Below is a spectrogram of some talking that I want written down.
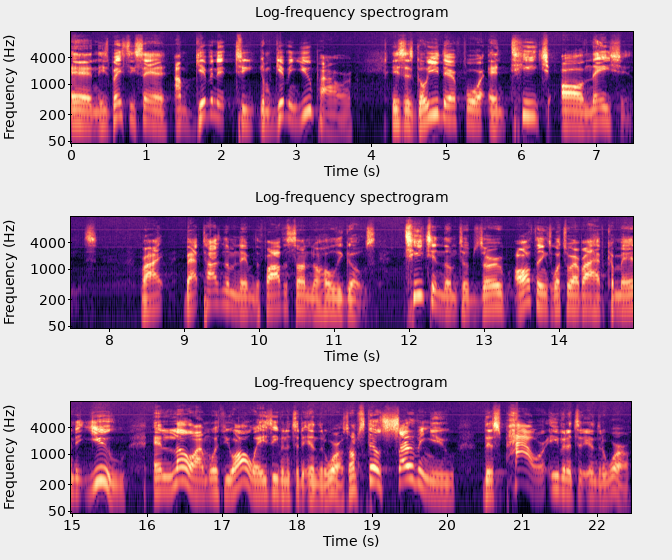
And he's basically saying, I'm giving it to I'm giving you power. He says, Go ye therefore and teach all nations right? Baptizing them in the name of the Father, Son, and the Holy Ghost, teaching them to observe all things whatsoever I have commanded you. And lo, I'm with you always, even into the end of the world. So I'm still serving you this power, even into the end of the world.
